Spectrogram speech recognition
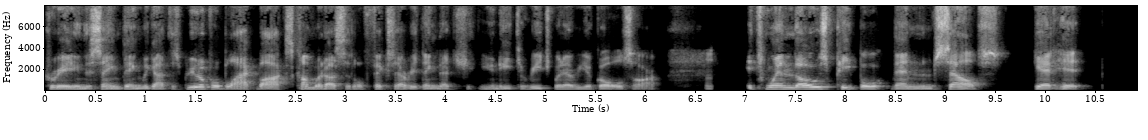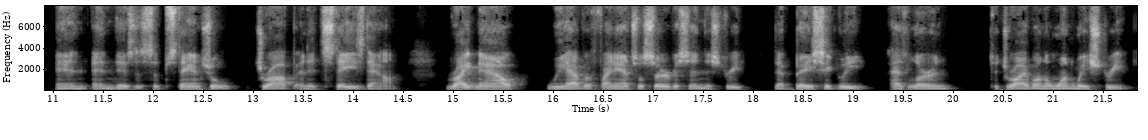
creating the same thing. We got this beautiful black box. Come with us. It'll fix everything that you need to reach whatever your goals are. Hmm. It's when those people then themselves get hit and, and there's a substantial drop and it stays down. Right now, we have a financial service industry that basically has learned to drive on a one way street.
